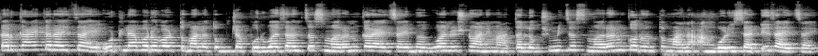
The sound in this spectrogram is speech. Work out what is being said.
तर काय करायचं आहे? उठल्याबरोबर तुम्हाला तुमच्या पूर्वजांचं स्मरण करायचं आहे. भगवान विष्णू आणि माता लक्ष्मीचं स्मरण करून तुम्हाला आंघोळीसाठी जायचं आहे.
